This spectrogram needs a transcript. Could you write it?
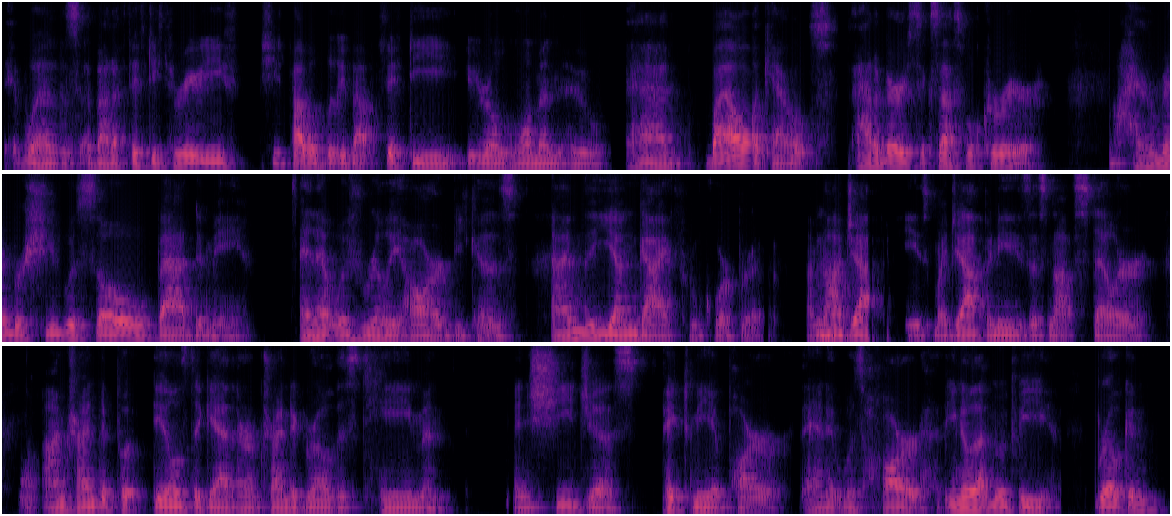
it was about a 53 she's probably about 50 year old woman who had by all accounts had a very successful career i remember she was so bad to me and it was really hard because i'm the young guy from corporate. I'm mm-hmm. not japanese. My japanese is not stellar. I'm trying to put deals together. I'm trying to grow this team and and she just picked me apart and it was hard. You know that movie broken?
